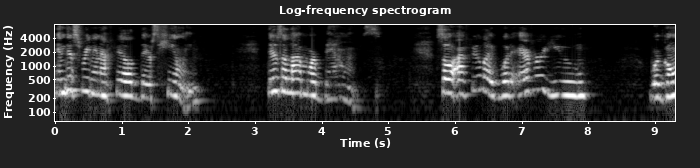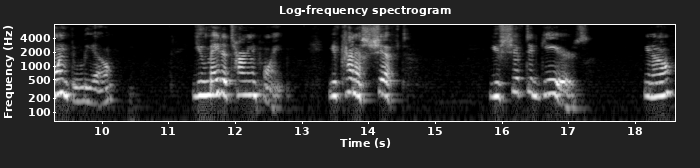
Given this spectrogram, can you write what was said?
in this reading, I feel there's healing. There's a lot more balance. So I feel like whatever you were going through, Leo, you've made a turning point. You've kind of shift. You shifted gears, you know.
